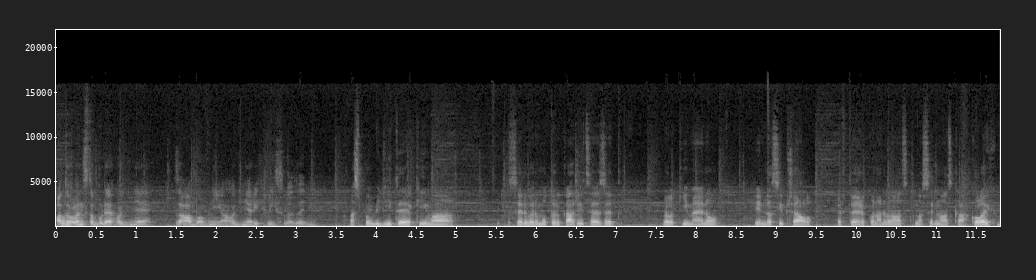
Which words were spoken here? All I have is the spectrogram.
A tohle to bude hodně zábavný a hodně rychlý svezení. Aspoň vidíte, jaký má server motorkáři.cz velký jméno. Jenda si přál FTR na 12, na 17 kolech.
